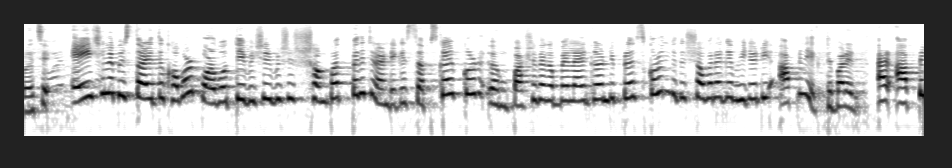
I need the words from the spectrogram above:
রয়েছে। এই ছিল বিস্তারিত খবর। পরবর্তী বিশেষ বিশেষ সংবাদ পেতে চ্যানেলটিকে সাবস্ক্রাইব করুন এবং পাশে থাকা বেল আইকনটি প্রেস করুন যাতে সবার আগে ভিডিওটি আপনি দেখতে পারেন। আর আপনি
